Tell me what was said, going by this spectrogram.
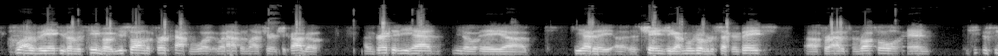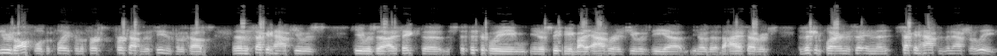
a lot of the Yankees on the team. But you saw in the first half of what what happened last year in Chicago. And granted, he had you know a uh, he had a, a change. He got moved over to second base uh, for Addison Russell, and he, he was awful at the plate for the first first half of the season for the Cubs. And then the second half, he was he was uh, I think the, the statistically you know speaking by average, he was the uh, you know the, the highest average position player in the in the second half of the National League.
